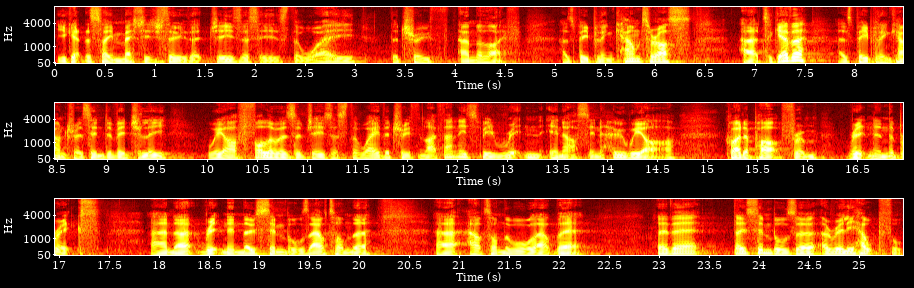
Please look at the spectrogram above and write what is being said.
you get the same message through that Jesus is the way, the truth, and the life. As people encounter us uh, together, as people encounter us individually, we are followers of Jesus, the way, the truth, and life. That needs to be written in us, in who we are, quite apart from written in the bricks and uh, written in those symbols out on the, uh, out on the wall out there. So those symbols are, are, really helpful.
